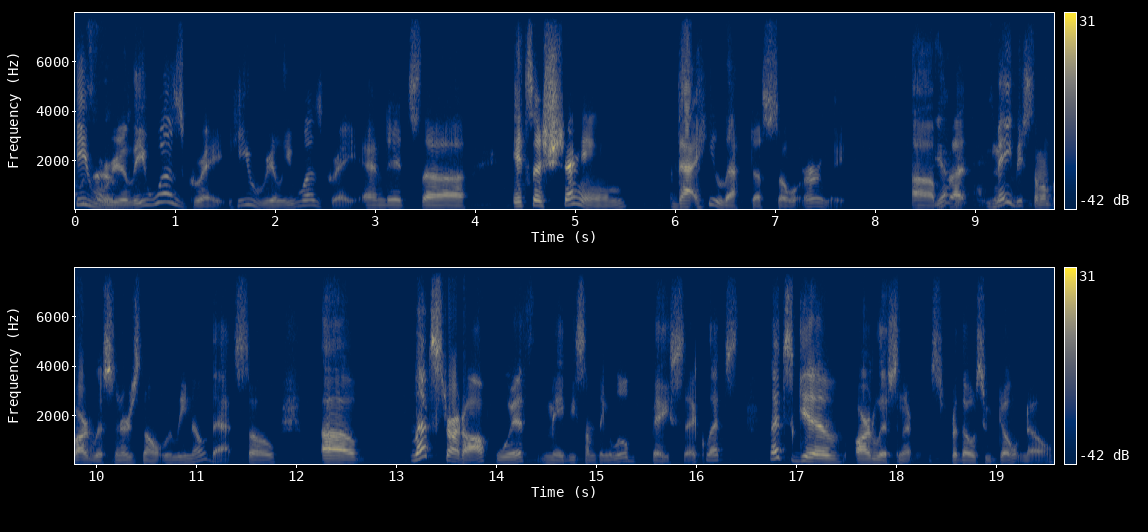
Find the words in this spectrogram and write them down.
He really was great. He really was great. And it's uh it's a shame that he left us so early. Uh, Yeah. but maybe some of our listeners don't really know that. So uh let's start off with maybe something a little basic. Let's let's give our listeners, for those who don't know,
